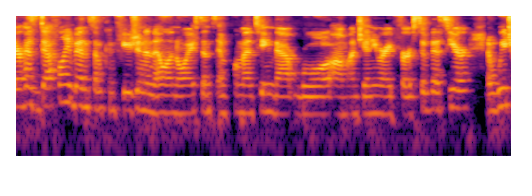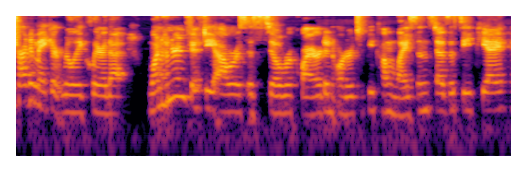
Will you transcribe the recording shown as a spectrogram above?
There has definitely been some confusion in Illinois since implementing that rule um, on January 1st of this year. And we try to make it really clear that 150 hours is still required in order to become licensed as a CPA.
